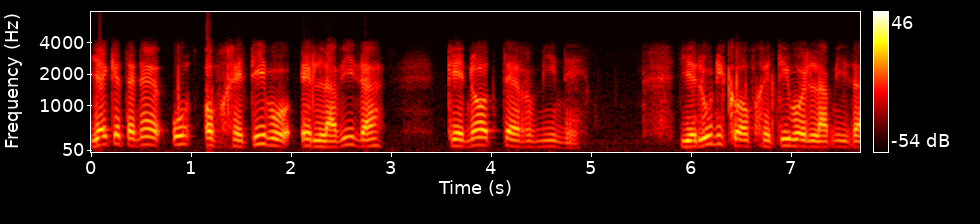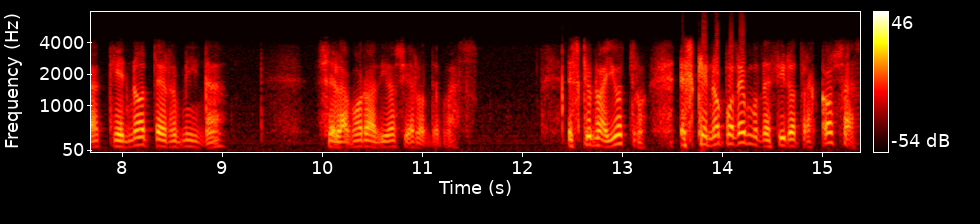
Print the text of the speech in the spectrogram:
y hay que tener un objetivo en la vida que no termine. Y el único objetivo en la vida que no termina es el amor a Dios y a los demás. Es que no hay otro. Es que no podemos decir otras cosas.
